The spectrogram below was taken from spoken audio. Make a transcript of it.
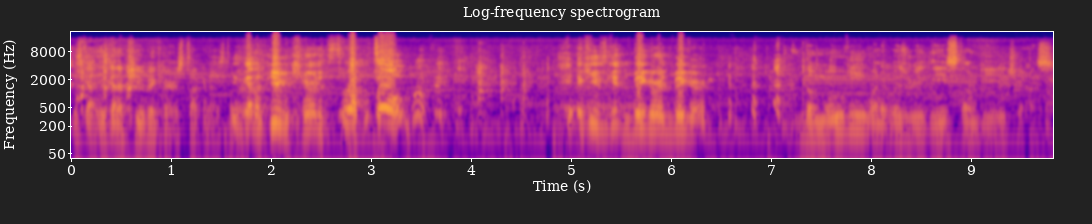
he's got he's got a pubic hair stuck in his throat. He's got a pubic hair in his throat the whole movie. it keeps getting bigger and bigger. The movie when it was released on VHS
